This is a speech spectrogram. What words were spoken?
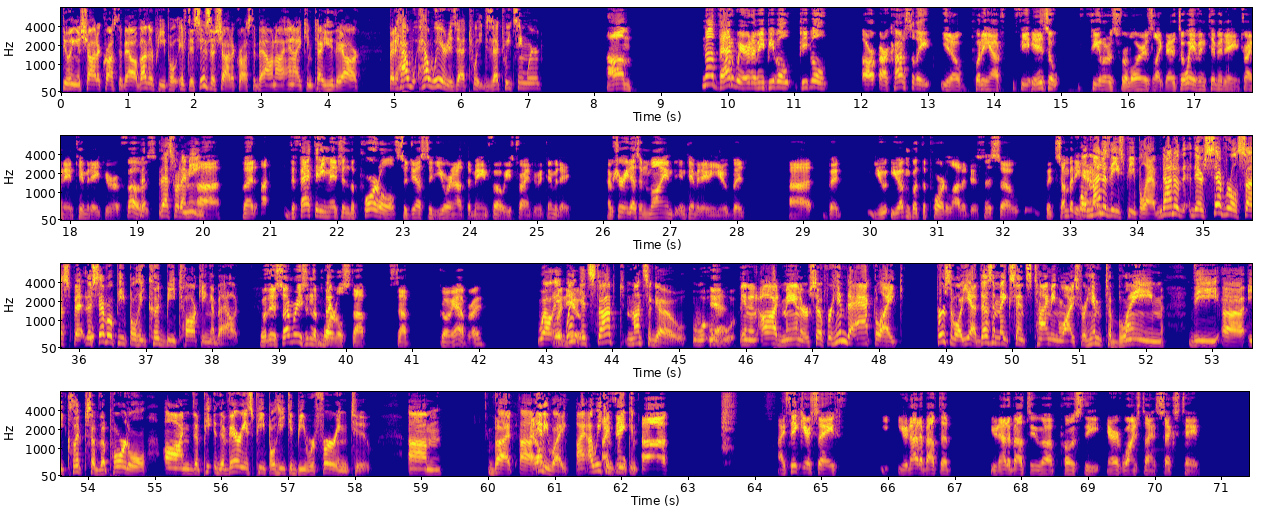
doing a shot across the bow of other people, if this is a shot across the bow, and I, and I can tell you who they are. But how, how weird is that tweet? Does that tweet seem weird? Um, not that weird. I mean, people people are are constantly, you know, putting out. Fe- it is a feelers for lawyers like that. It's a way of intimidating, trying to intimidate your foes. That's what I mean. Uh, but uh, the fact that he mentioned the portal suggested you are not the main foe he's trying to intimidate. I'm sure he doesn't mind intimidating you, but uh, but you you haven't put the portal out of business, so but somebody well, has. none of these people have. None of, the, there's several suspect, there's several people he could be talking about. Well, there's some reason the But- portal stopped stopped going up, right? Well, it went, it stopped months ago w- Yeah. w- in an odd manner. So for him to act like, first of all, yeah, it doesn't make sense timing wise for him to blame the, uh, eclipse of the portal on the, the various people he could be referring to. Um, but, uh, don't- anyway, I, I, we I can, we think, can, uh, I think you're safe. You're not about to, you're not about to uh, post the Eric Weinstein sex tape,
